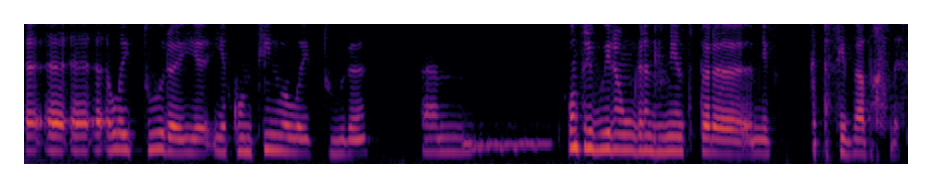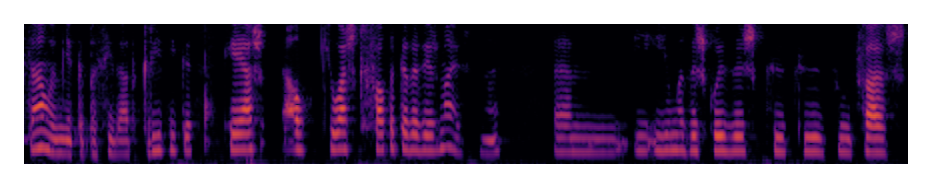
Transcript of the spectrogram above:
a, a, leitura e a, e a, contínua leitura um, contribuíram grandemente para a minha capacidade de reflexão, a minha capacidade crítica, que é acho, algo que eu acho que falta cada vez mais. Não é? Um, e, e, uma das coisas que, que, que me faz,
